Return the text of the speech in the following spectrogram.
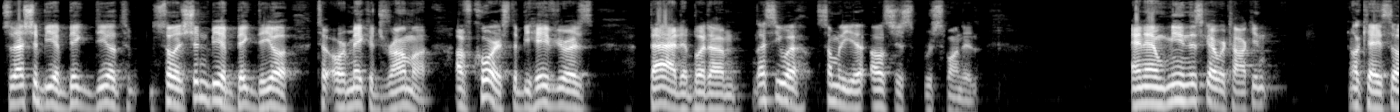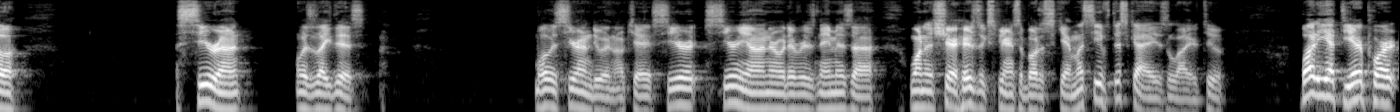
So that should be a big deal. To, so it shouldn't be a big deal to or make a drama. Of course, the behavior is bad, but um, let's see what somebody else just responded. And then me and this guy were talking. Okay, so Siran was like this. What was Siran doing? Okay, Sir, Sirian or whatever his name is. Uh, want to share his experience about a scam. Let's see if this guy is a liar too. Buddy at the airport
